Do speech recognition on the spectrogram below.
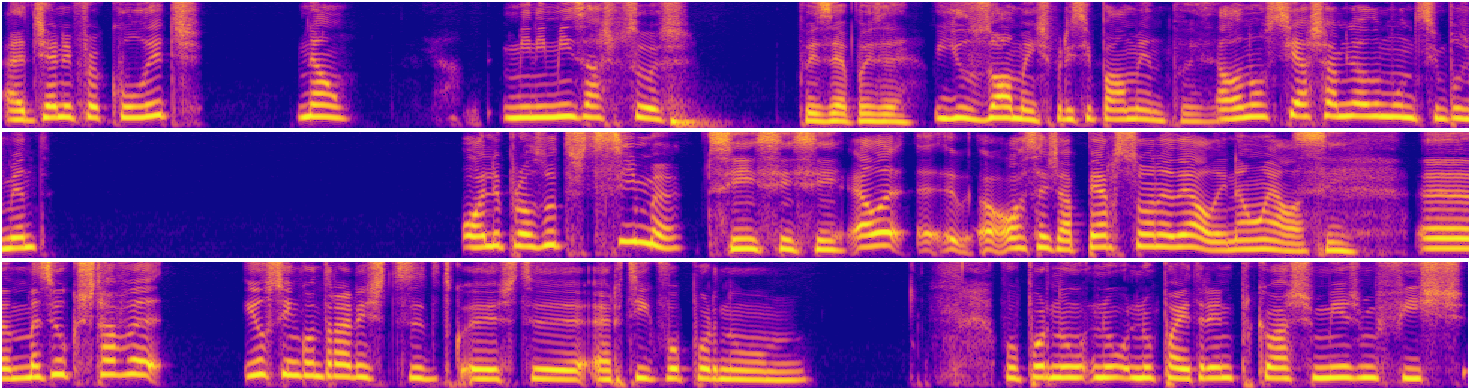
A Jennifer Coolidge, não. Minimiza as pessoas. Pois é, pois é. E os homens, principalmente. Pois é. Ela não se acha a melhor do mundo, simplesmente olha para os outros de cima. Sim, sim, sim. Ela, eh, ou seja, a persona dela e não ela. Sim. Uh, mas eu gostava, eu se encontrar este, este artigo, vou pôr no vou pôr no, no, no Patreon porque eu acho mesmo fixe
